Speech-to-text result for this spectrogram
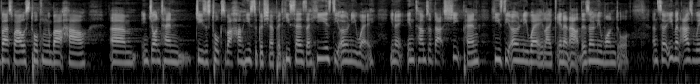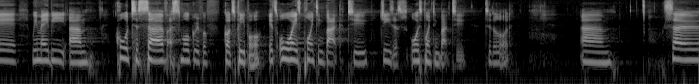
verse where I was talking about how um, in John 10, Jesus talks about how he's the good shepherd. He says that he is the only way. You know, in terms of that sheep pen, he's the only way, like in and out. There's only one door. And so, even as we're, we may be um, called to serve a small group of God's people, it's always pointing back to Jesus, always pointing back to, to the Lord. Um, so,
